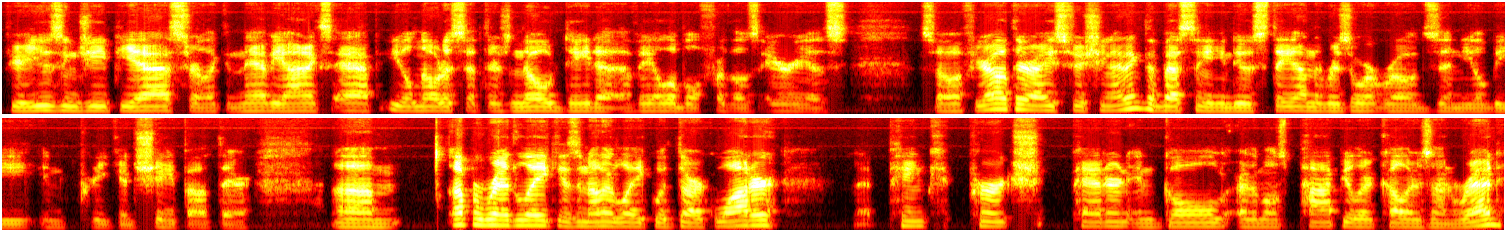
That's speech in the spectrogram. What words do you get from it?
If you're using GPS or like the Navionics app, you'll notice that there's no data available for those areas. So if you're out there ice fishing, I think the best thing you can do is stay on the resort roads and you'll be in pretty good shape out there. Um, Upper Red Lake is another lake with dark water. That pink, perch, pattern, and gold are the most popular colors on red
